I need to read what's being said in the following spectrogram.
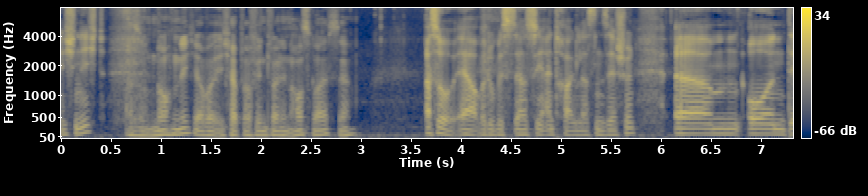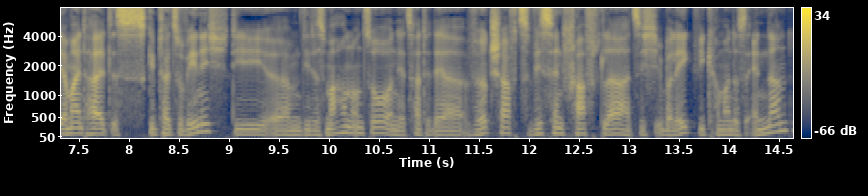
Ich nicht. Also noch nicht, aber ich habe auf jeden Fall den Ausweis, ja. Achso, ja, aber du bist, hast dich eintragen lassen, sehr schön. Ähm, und der meint halt, es gibt halt zu wenig, die, ähm, die das machen und so. Und jetzt hatte der Wirtschaftswissenschaftler, hat sich überlegt, wie kann man das ändern?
